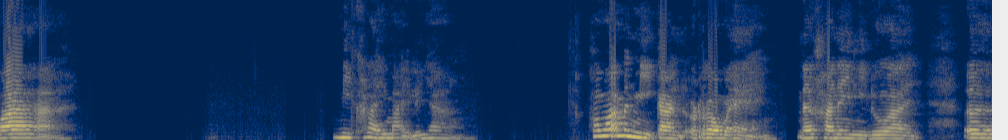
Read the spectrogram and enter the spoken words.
ว่า มีใครใหม่หรือยัง เพราะว่ามันมีการระแวงนะคะในนี้ด้วย เออ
